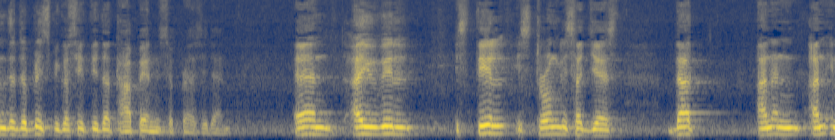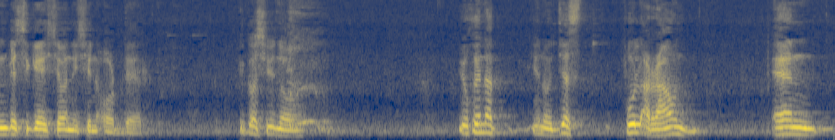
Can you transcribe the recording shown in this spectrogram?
under the bridge because it did not happen, Mr. President. And I will still strongly suggest that an, an investigation is in order. Because, you know, you cannot, you know, just fool around and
